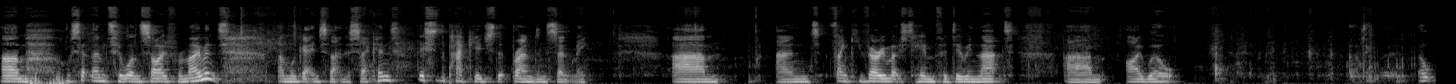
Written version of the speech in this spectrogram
Um, we'll set them to one side for a moment and we'll get into that in a second. This is the package that Brandon sent me. Um, and thank you very much to him for doing that. Um, I will... oh,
